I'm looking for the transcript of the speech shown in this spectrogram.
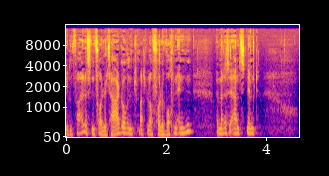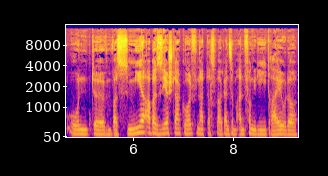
Jeden Fall. Das sind volle Tage und manchmal auch volle Wochenenden, wenn man das ernst nimmt. Und äh, was mir aber sehr stark geholfen hat, das war ganz am Anfang die drei oder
